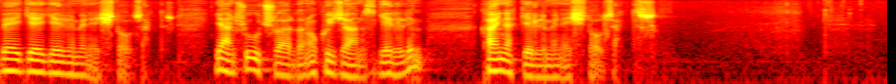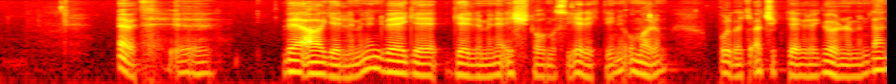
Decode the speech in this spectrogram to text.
VG gerilimine eşit olacaktır. Yani şu uçlardan okuyacağınız gerilim kaynak gerilimine eşit olacaktır. Evet, e, VA geriliminin VG gerilimine eşit olması gerektiğini umarım buradaki açık devre görünümünden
